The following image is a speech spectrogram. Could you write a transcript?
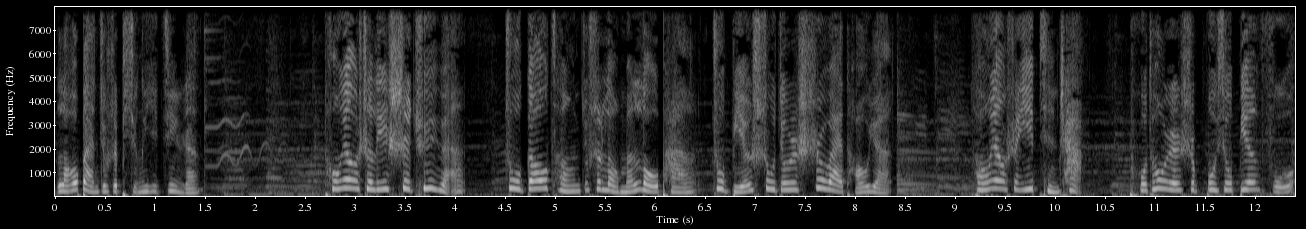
老板就是平易近人。同样是离市区远，住高层就是冷门楼盘，住别墅就是世外桃源。同样是衣品差，普通人是不修边幅，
